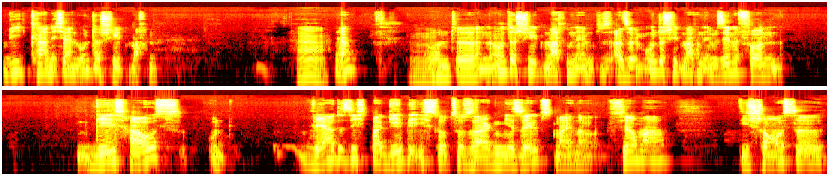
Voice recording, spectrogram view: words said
wie kann ich einen Unterschied machen? Ah. Ja. Mhm. Und äh, einen Unterschied machen, im, also im Unterschied machen im Sinne von, gehe ich raus und werde sichtbar, gebe ich sozusagen mir selbst, meiner Firma, die Chance,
